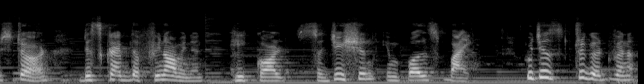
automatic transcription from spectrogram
Stern described the phenomenon he called suggestion impulse buying, which is triggered when a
